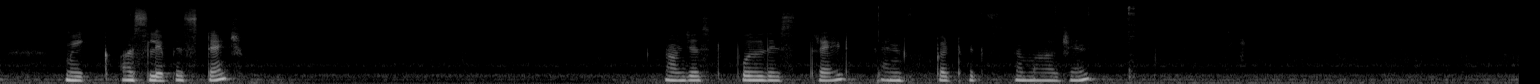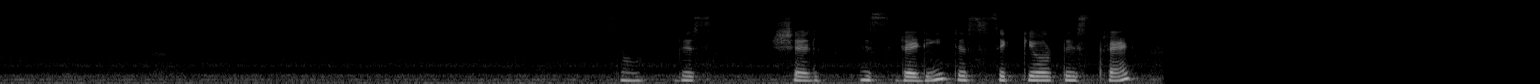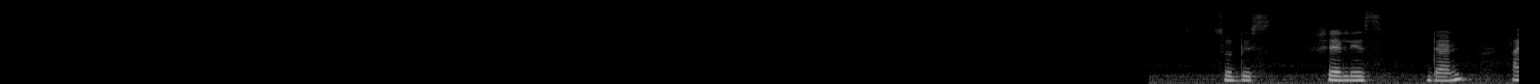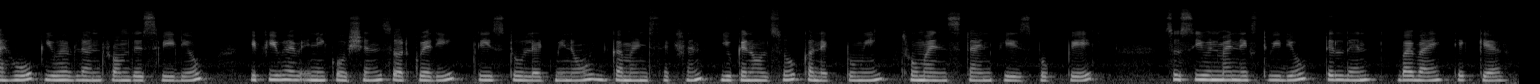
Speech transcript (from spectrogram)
Make a slip stitch now just pull this thread and cut with some margin. So this shell is ready. Just secure this thread so this shell is done. I hope you have learned from this video. If you have any questions or query please do let me know in comment section. You can also connect to me through my insta and facebook page. So see you in my next video. Till then bye bye take care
